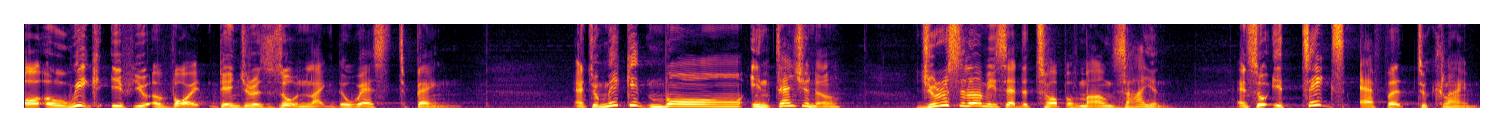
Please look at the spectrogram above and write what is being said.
or a week if you avoid dangerous zone like the West Bank. And to make it more intentional, Jerusalem is at the top of Mount Zion. And so it takes effort to climb.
